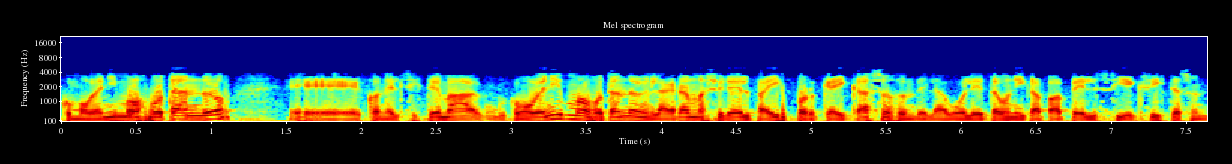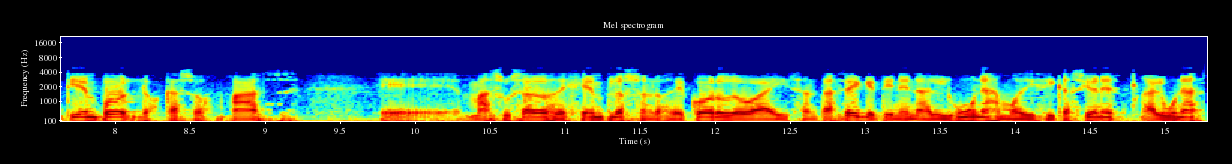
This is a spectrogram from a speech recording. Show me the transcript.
como venimos votando, eh, con el sistema, como venimos votando en la gran mayoría del país, porque hay casos donde la boleta única papel sí existe hace un tiempo, los casos más eh, más usados de ejemplos son los de Córdoba y Santa Fe, que tienen algunas modificaciones, algunas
